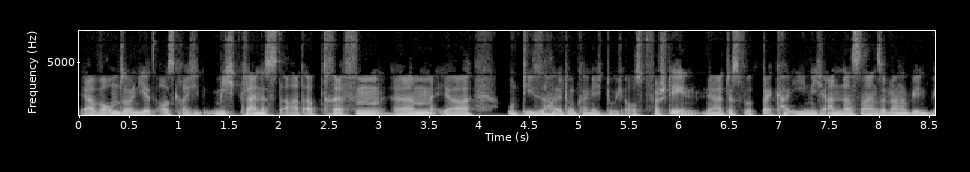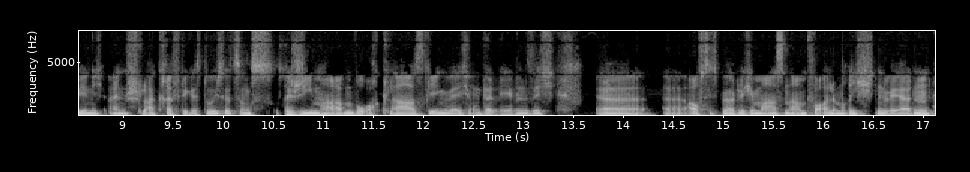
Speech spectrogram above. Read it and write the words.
ja, warum sollen die jetzt ausgerechnet mich kleines Start-up treffen? Ähm, ja, und diese Haltung kann ich durchaus verstehen. Ja, das wird bei KI nicht anders sein, solange wir, nicht ein schlagkräftiges Durchsetzungsregime haben, wo auch klar ist, gegen welche Unternehmen sich äh, äh, aufsichtsbehördliche Maßnahmen vor allem richten werden.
